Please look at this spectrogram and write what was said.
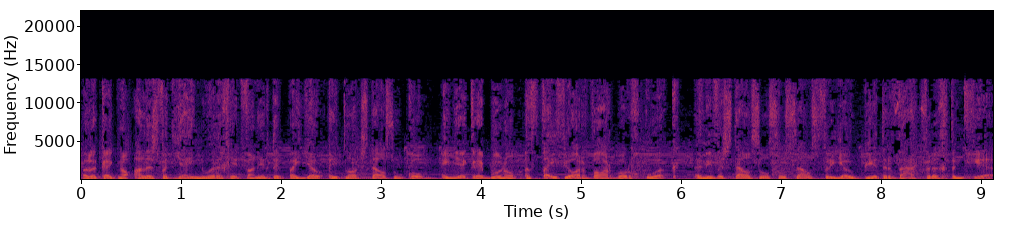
Hulle kyk na alles wat jy nodig het wanneer dit by jou uitlaatstelsel kom en jy kry boonop 'n 5 jaar waarborg ook. 'n Nuwe stelsel sal selfs vir jou beter werkverrigting gee.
